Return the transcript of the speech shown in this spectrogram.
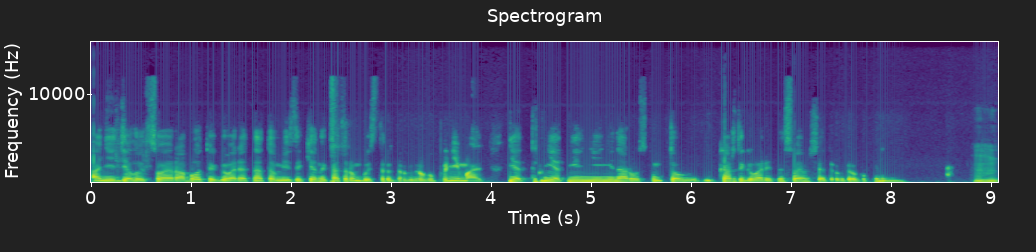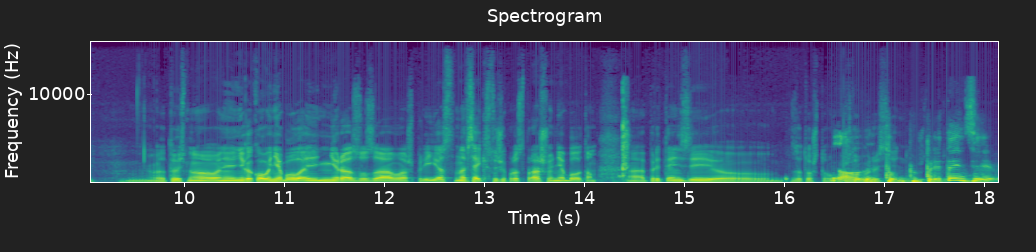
Они делают свою работу и говорят на том языке, на котором быстро друг другу понимают. Нет, нет, не, не, не на русском. Кто, каждый говорит на своем, все друг другу понимают. Угу. То есть, ну, никакого не было ни разу за ваш приезд. На всякий случай просто спрашиваю, не было там а, претензий э, за то, что, что вы россияне? Претензии,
